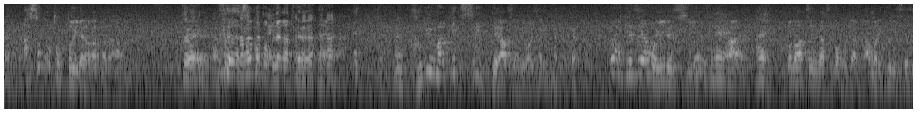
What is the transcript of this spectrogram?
あそこ取っといてなかったな取られてた。えーそこ取ってなかっったね 首巻きついて遊んでましたけどねでも毛艶もいいですしそうですね。はいはい。この暑い夏場もじゃああまり苦にせず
